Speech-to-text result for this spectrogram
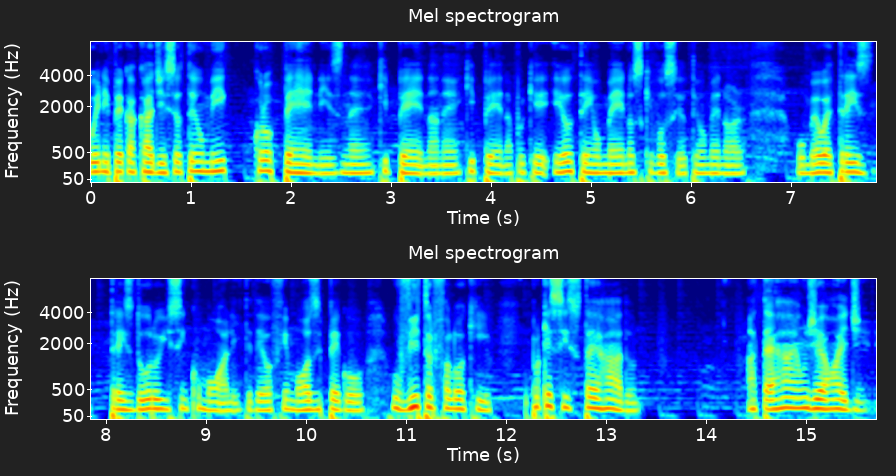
O NPKK disse: eu tenho micropênis, né? Que pena, né? Que pena, porque eu tenho menos que você, eu tenho menor. O meu é 3, 3 duro e 5 mole, entendeu? A fimose pegou. O Vitor falou aqui: por que se isso tá errado? A Terra é um geoide.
